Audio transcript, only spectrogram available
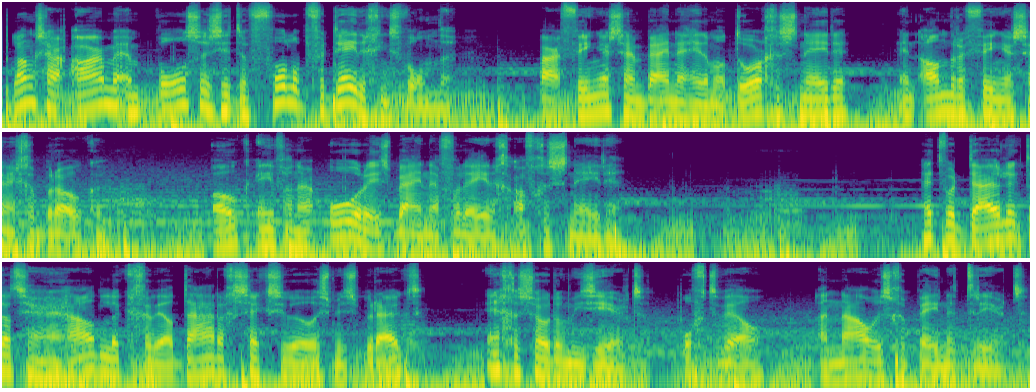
Langs haar armen en polsen zitten volop verdedigingswonden. Een paar vingers zijn bijna helemaal doorgesneden en andere vingers zijn gebroken. Ook een van haar oren is bijna volledig afgesneden. Het wordt duidelijk dat ze herhaaldelijk gewelddadig seksueel is misbruikt en gesodomiseerd, oftewel anaal is gepenetreerd.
